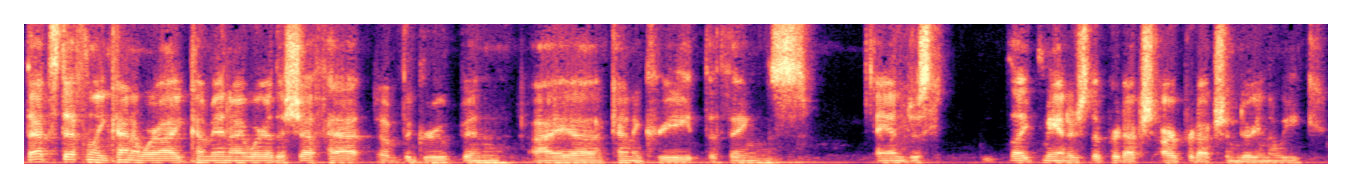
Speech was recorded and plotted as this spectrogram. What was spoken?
that's definitely kind of where I come in. I wear the chef hat of the group, and I uh, kind of create the things and just like manage the production, our production during the week.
